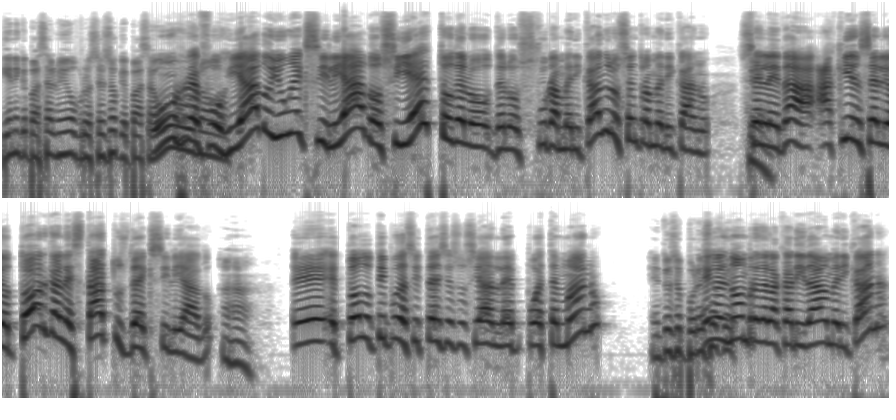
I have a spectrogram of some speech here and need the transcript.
tiene que pasar el mismo proceso que pasa un refugiado y un exiliado. Si esto de, de los suramericanos y los centroamericanos se le da a quien se le otorga el estatus de exiliado, eh, todo tipo de asistencia social le es puesta en mano. Entonces, por eso en el nombre de la caridad americana.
